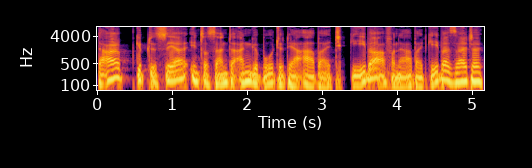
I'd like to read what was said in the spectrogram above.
da gibt es sehr interessante Angebote der Arbeitgeber, von der Arbeitgeberseite,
